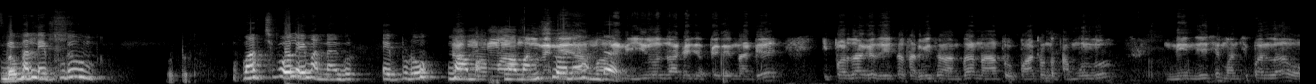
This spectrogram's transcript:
మిమ్మల్ని ఎప్పుడు మర్చిపోలేమన్నా గు- ఎప్పుడు మా మనసులోనే ఉంటారు. ఈ రోజు దాకా చెప్పేది ఏంటంటే ఇప్పటిదాకా చేసిన సర్వీస్ అంతా నాతో పాటు ఉన్న తమ్ముళ్ళు నేను చేసే మంచి పనుల ఓ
